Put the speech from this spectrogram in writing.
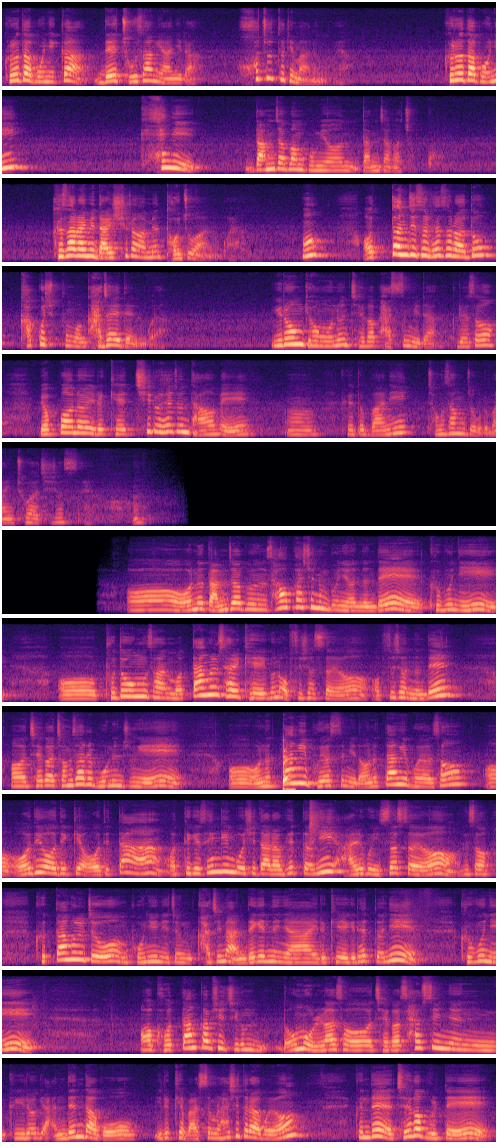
그러다 보니까 내 조상이 아니라 허주들이 많은 거야. 그러다 보니 괜히 남자만 보면 남자가 좋고 그 사람이 날 싫어하면 더 좋아하는 거야. 어? 어떤 짓을 해서라도 갖고 싶은 건 가져야 되는 거야. 이런 경우는 제가 봤습니다. 그래서 몇 번을 이렇게 치료해 준 다음에 어, 그래도 많이 정상적으로 많이 좋아지셨어요. 어. 어, 어느 남자분 사업하시는 분이었는데 그분이 어, 부동산 뭐 땅을 살 계획은 없으셨어요. 없으셨는데 어, 제가 점사를 보는 중에 어, 어느 땅이 보였습니다. 어느 땅이 보여서 어, 어디 어디께 어디 땅 어떻게 생긴 곳이다라고 했더니 알고 있었어요. 그래서 그 땅을 좀 본인이 좀 가지면 안 되겠느냐 이렇게 얘기를 했더니 그분이 아, 그 땅값이 지금 너무 올라서 제가 살 수 있는 그 이력이 안 된다고 이렇게 말씀을 하시더라고요. 근데 제가 볼 때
